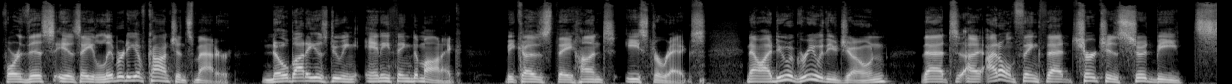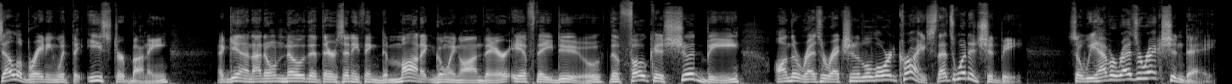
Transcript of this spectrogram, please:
for this is a liberty of conscience matter. Nobody is doing anything demonic because they hunt Easter eggs. Now, I do agree with you, Joan, that I, I don't think that churches should be celebrating with the Easter bunny. Again, I don't know that there's anything demonic going on there. If they do, the focus should be on the resurrection of the Lord Christ. That's what it should be. So we have a resurrection day.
